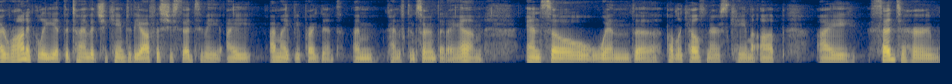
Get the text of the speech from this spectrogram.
ironically, at the time that she came to the office, she said to me, "I I might be pregnant. I'm kind of concerned that I am." And so when the public health nurse came up, I said to her,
